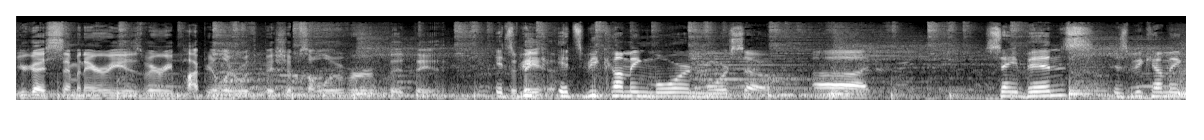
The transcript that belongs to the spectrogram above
your guys' seminary is very popular with bishops all over. That they, It's that be- they, it's becoming more and more so. Uh, St. Ben's is becoming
